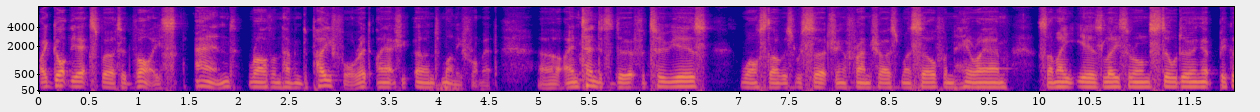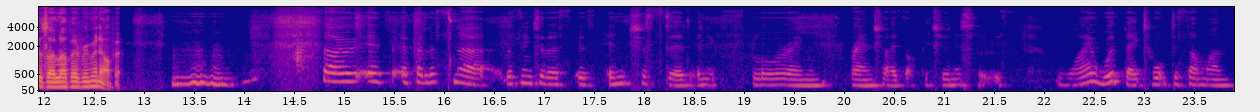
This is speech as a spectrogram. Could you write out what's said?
I got the expert advice and rather than having to pay for it, I actually earned money from it. Uh, I intended to do it for two years whilst I was researching a franchise myself, and here I am some eight years later on still doing it because I love every minute of it. so if, if a listener listening to this is interested in exploring franchise opportunities, why would they talk to someone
